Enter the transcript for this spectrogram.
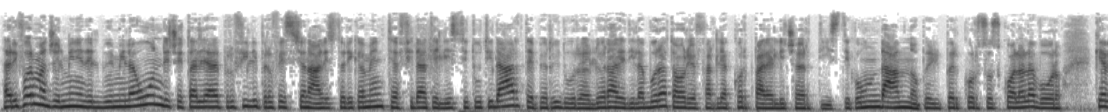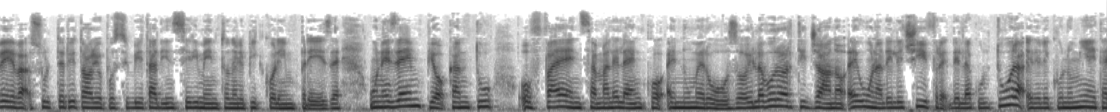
la riforma Gelmini del 2011 taglia i profili professionali storicamente affidati agli istituti d'arte per ridurre gli orari di laboratorio e farli accorpare al liceo artistico, un danno per il percorso scuola-lavoro che aveva sul territorio possibilità di inserimento nelle piccole imprese. Un esempio, Cantù o Faenza, ma l'elenco è numeroso. Il lavoro artigiano è una delle cifre della cultura e dell'economia italiana.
